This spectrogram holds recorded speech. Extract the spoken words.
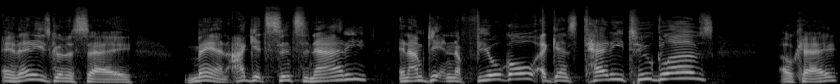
And then he's going to say, man, I get Cincinnati and I'm getting a field goal against Teddy Two Gloves. Okay.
